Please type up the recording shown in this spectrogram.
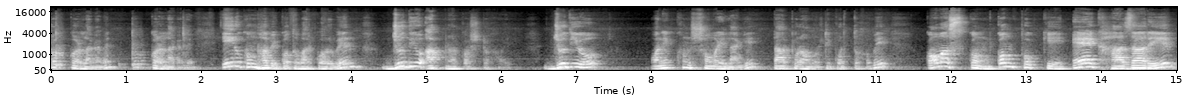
টক্কর লাগাবেন টক্কর লাগাবেন। এইরকম ভাবে কতবার করবেন? যদিও আপনার কষ্ট হয়। যদিও অনেকক্ষণ সময় লাগে, তারপর আমলটি করতে হবে। কমাস কম, কমপক্ষে এক হাজারের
